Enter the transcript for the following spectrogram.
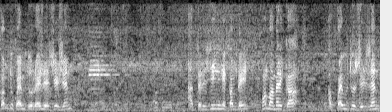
come to Coimbatore railway station after receiving a complaint from America of Coimbatore citizen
